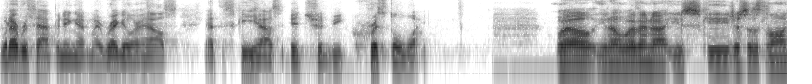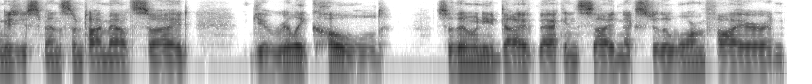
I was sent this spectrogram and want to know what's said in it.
Whatever's happening at my regular house, at the ski house, it should be crystal white. Well, you know, whether or not you ski, just as long as you spend some time outside, get really cold. So then when you dive back inside next to the warm fire and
